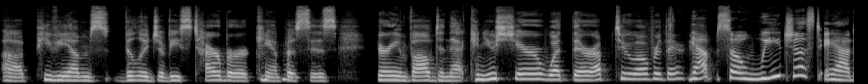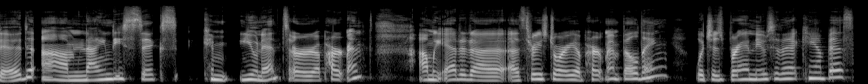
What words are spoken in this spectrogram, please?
uh, PVM's Village of East Harbor mm-hmm. campus mm-hmm. is very involved in that. Can you share what they're up to over there? Yep. So we just added um, 96 com- units or apartments. Um, we added a, a three story apartment building, which is brand new to that campus.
